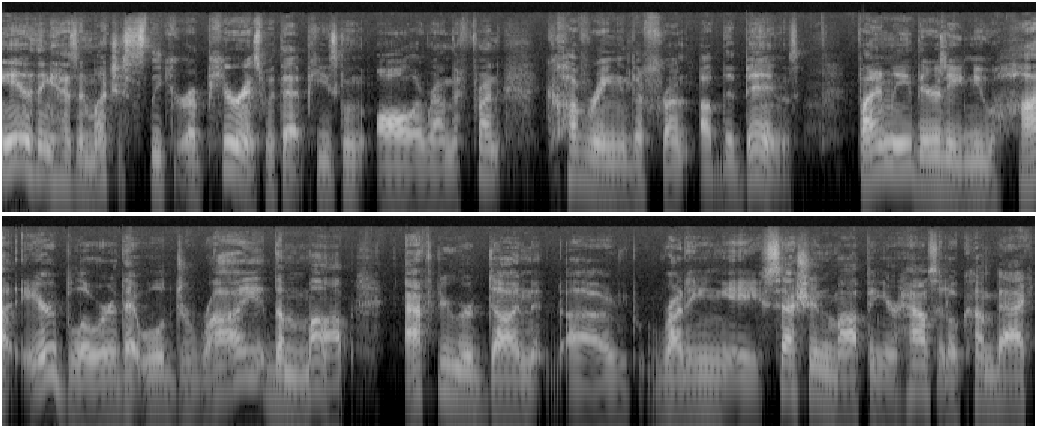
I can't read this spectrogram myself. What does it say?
And the thing has a much sleeker appearance with that piece going all around the front, covering the front of the bins. Finally, there's a new hot air blower that will dry the mop after you're done uh, running a session mopping your house, it'll come back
